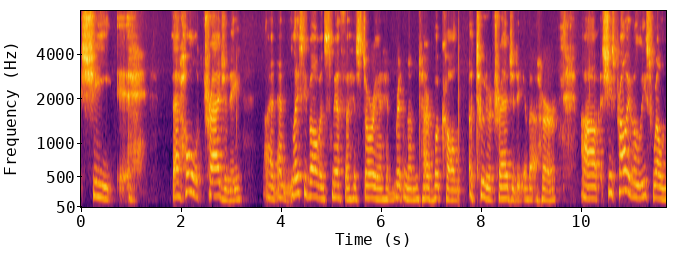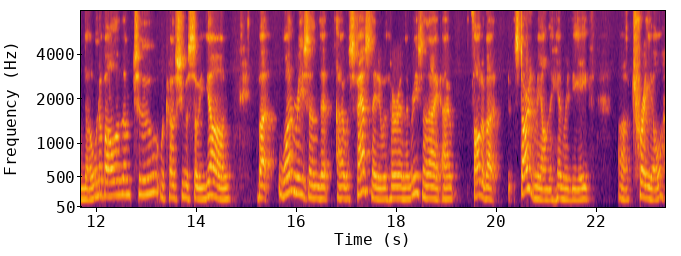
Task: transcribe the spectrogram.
she that whole tragedy and, and Lacey Baldwin Smith, a historian, had written an entire book called A Tudor Tragedy about her. Uh, she's probably the least well known of all of them, too, because she was so young. But one reason that I was fascinated with her, and the reason I, I thought about started me on the Henry VIII uh, trail,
